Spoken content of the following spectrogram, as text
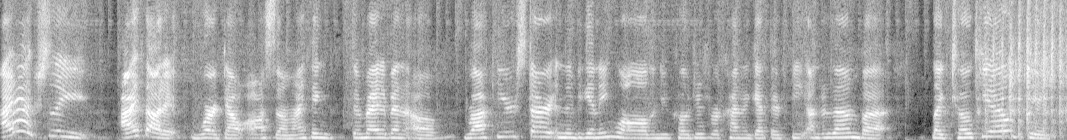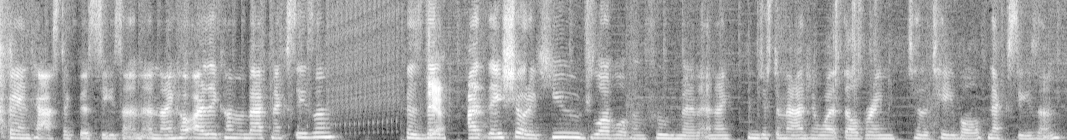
I actually I thought it worked out awesome. I think there might have been a rockier start in the beginning while all the new coaches were kind of get their feet under them, but like Tokyo did fantastic this season, and I hope are they coming back next season? Because they yeah. they showed a huge level of improvement, and I can just imagine what they'll bring to the table next season.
